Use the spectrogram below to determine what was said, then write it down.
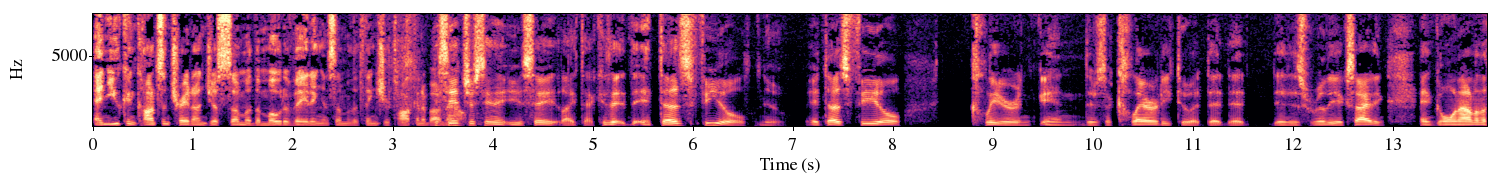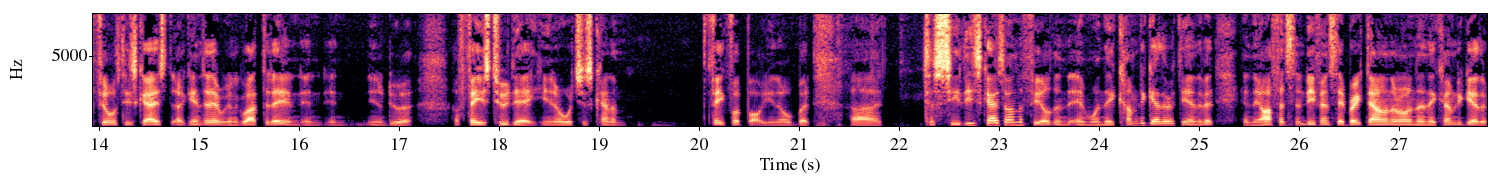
And you can concentrate on just some of the motivating and some of the things you're talking about It's now. interesting that you say it like that because it, it does feel new. It does feel clear and, and there's a clarity to it that, that, that is really exciting. And going out on the field with these guys again today, we're going to go out today and, and, and you know do a, a phase two day, you know, which is kind of fake football, you know, but uh, to see these guys on the field and, and when they come together at the end of it, and the offense and the defense, they break down on their own, and then they come together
